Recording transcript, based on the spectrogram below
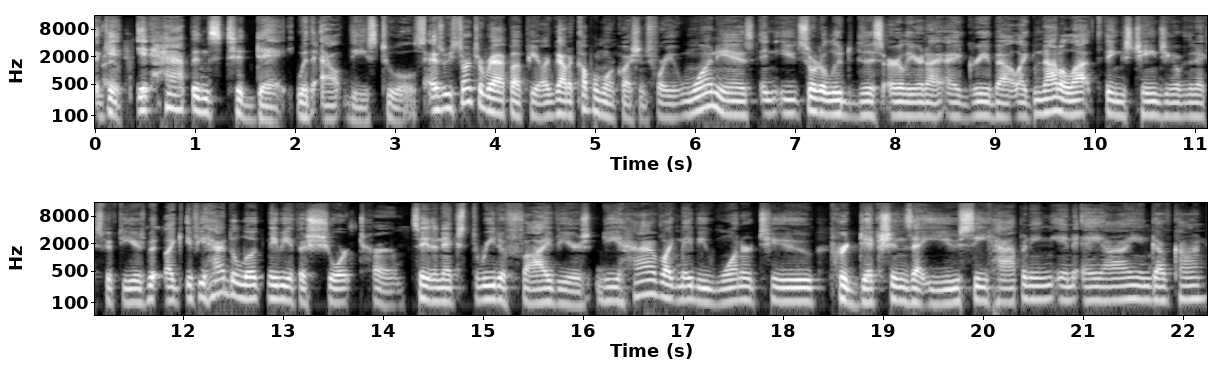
again, right. it happens today without these tools. As we start to wrap up here, I've got a couple more questions for you. One is, and you sort of alluded to this earlier, and I, I, agree about like not a lot things changing over the next 50 years, but like if you had to look maybe at the short term, say the next three to five years, do you have like maybe one or two predictions that you see happening in AI in GovCon?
